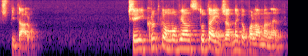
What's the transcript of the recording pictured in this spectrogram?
w szpitalu. Czyli krótko mówiąc, tutaj żadnego pola manewru.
